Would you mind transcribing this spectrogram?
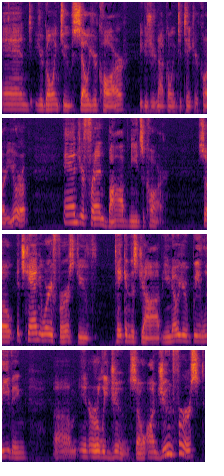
and you're going to sell your car because you're not going to take your car to Europe and your friend Bob needs a car. So it's January 1st, you've taken this job, you know you'll be leaving um, in early June. So on June 1st,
